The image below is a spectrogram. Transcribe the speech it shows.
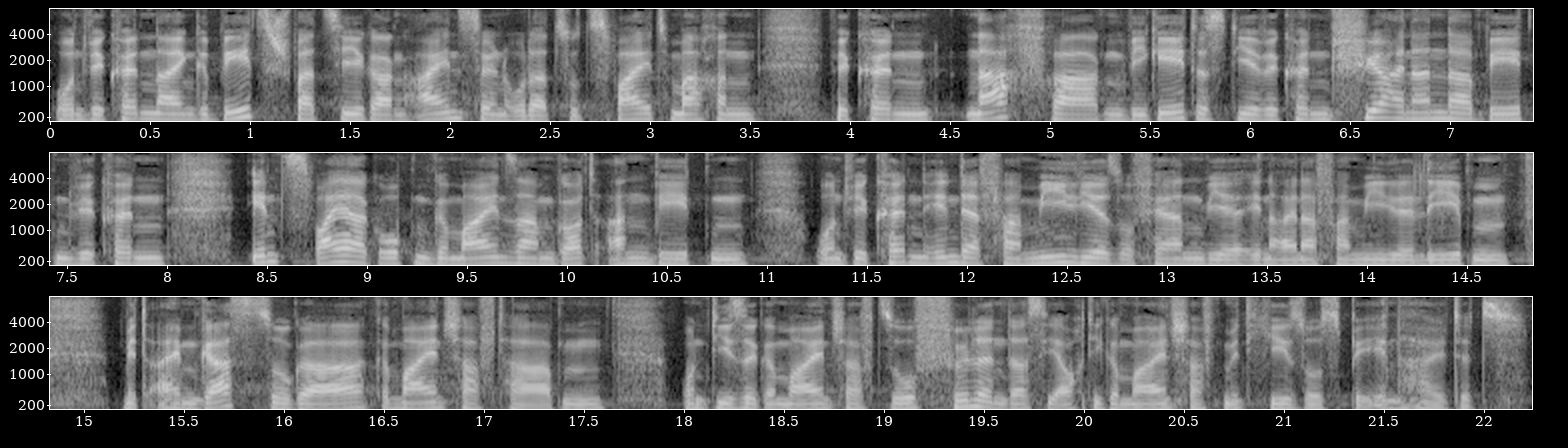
und wir können einen Gebetsspaziergang einzeln oder zu zweit machen. Wir können nachfragen, wie geht es dir? Wir können füreinander beten. Wir können in Zweiergruppen gemeinsam Gott anbeten und wir können in der Familie, sofern wir in einer Familie leben, mit einem Gast sogar Gemeinschaft haben und diese Gemeinschaft so füllen, dass sie auch die Gemeinschaft mit Jesus beinhaltet.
